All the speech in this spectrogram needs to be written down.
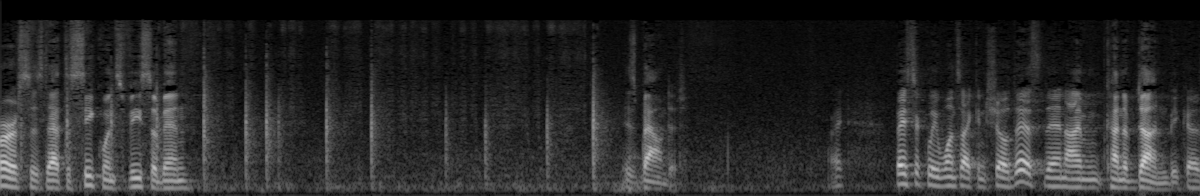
first is that the sequence V sub n is bounded. Right? Basically, once I can show this, then I'm kind of done because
